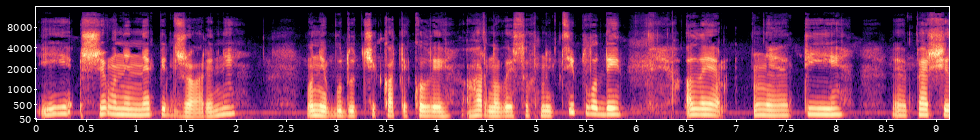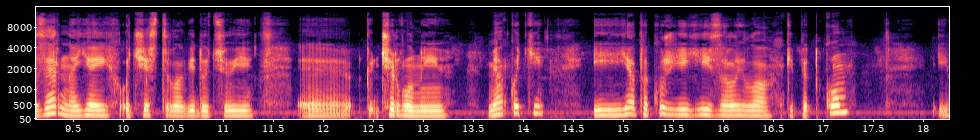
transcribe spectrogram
І ще вони не піджарені. Вони будуть чекати, коли гарно висохнуть ці плоди. Але е, ті перші зерна, я їх очистила від оцієї червоної м'якоті. І я також її залила кипятком. І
